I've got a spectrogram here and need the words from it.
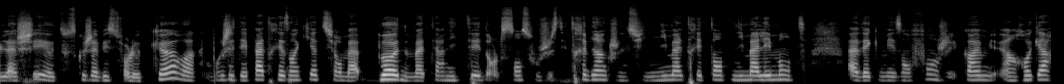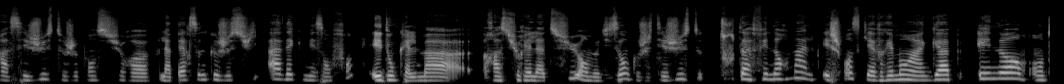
lâcher tout ce que j'avais sur le cœur. Moi j'étais pas très inquiète sur ma bonne maternité dans le sens où je sais très bien que je ne suis ni maltraitante ni mal aimante avec mes enfants. J'ai quand même un regard assez juste je pense sur la personne que je suis avec mes enfants et donc elle m'a rassurée là-dessus en me disant que j'étais juste tout à fait normale. Et je pense qu'il y a vraiment un gap énorme entre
